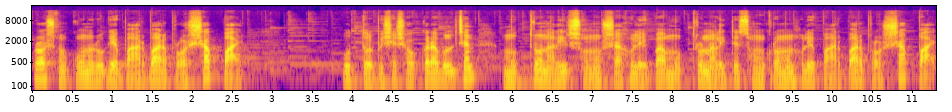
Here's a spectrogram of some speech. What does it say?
প্রশ্ন, কোন রোগে বারবার প্রস্রাব পায়? উত্তর, বিশেষজ্ঞরা বলছেন, মূত্রনালীর সমস্যা হলে বা মূত্রনালীতে সংক্রমণ হলে বারবার প্রস্রাব পায়।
